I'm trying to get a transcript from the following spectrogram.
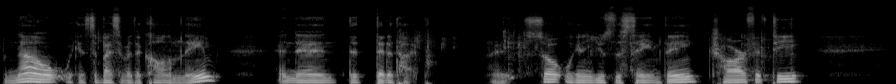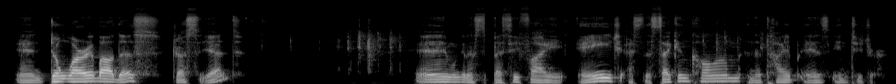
But now we can specify the column name and then the data type. Right? So we're going to use the same thing, char 50. And don't worry about this just yet and we're going to specify age as the second column and the type is integer.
